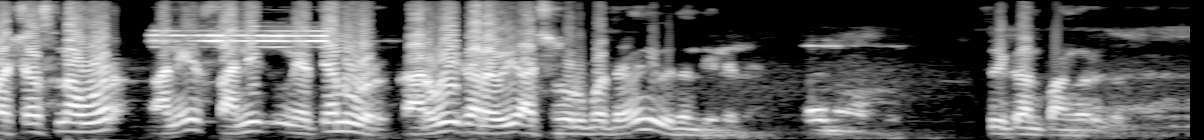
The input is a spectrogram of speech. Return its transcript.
प्रशासनावर आणि स्थानिक नेत्यांवर कारवाई करावी अशा स्वरूपाचं आम्ही निवेदन दिलेलं आहे? श्रीकांत पांगरकर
